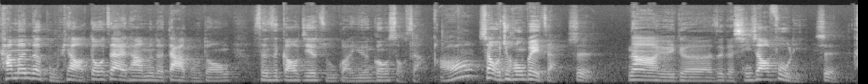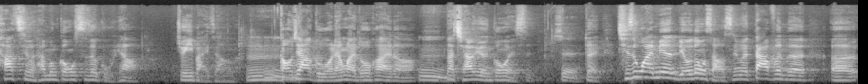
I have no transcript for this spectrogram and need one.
他们的股票都在他们的大股东，甚至高阶主管、员工手上。哦，像我去烘焙展，是。那有一个这个行销副理，是。他持有他们公司的股票就一百张了，嗯，高价股两百多块的哦，嗯，那其他员工也是，是。对。其实外面流动少，是因为大部分的呃。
